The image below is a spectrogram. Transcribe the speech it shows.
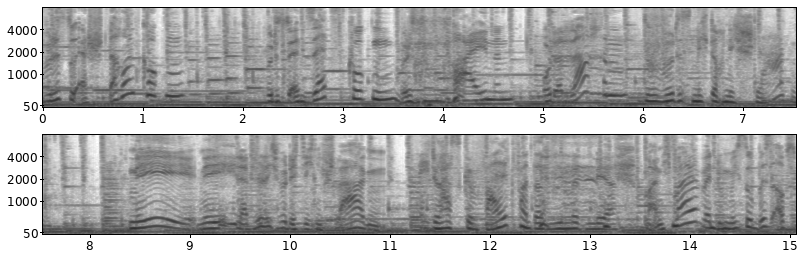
Würdest du erstaunt gucken? Würdest du entsetzt gucken? Würdest du weinen oder lachen? Du würdest mich doch nicht schlagen. Nee, nee, natürlich würde ich dich nicht schlagen. Ey, du hast Gewaltfantasien mit mir. Manchmal, wenn du mich so bis aufs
